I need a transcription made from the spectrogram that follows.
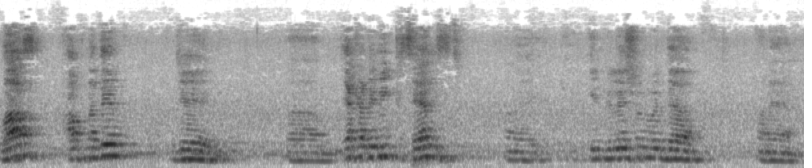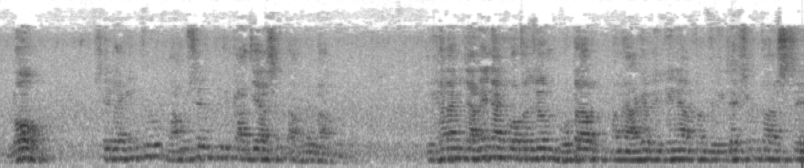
প্লাস আপনাদের যে একাডেমিক সেন্স মানে ইন রিলেশন উইথ দ্য মানে ল সেটা কিন্তু মানুষের যদি কাজে আসে তাহলে লাভ হবে। এখানে আমি জানি না কতজন ভোটার মানে আগামী দিনে আপনাদের ইলেকশন তো আসছে।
